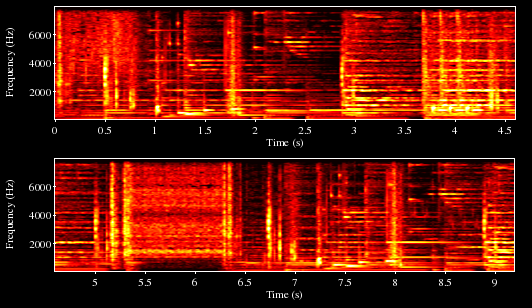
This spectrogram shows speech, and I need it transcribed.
Thank you.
